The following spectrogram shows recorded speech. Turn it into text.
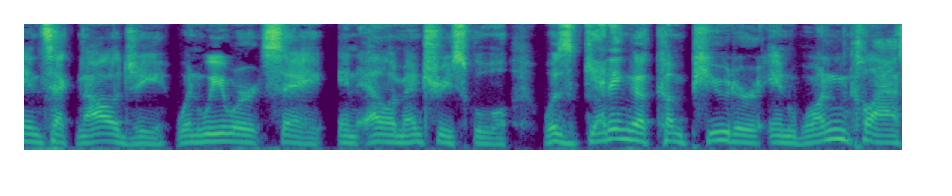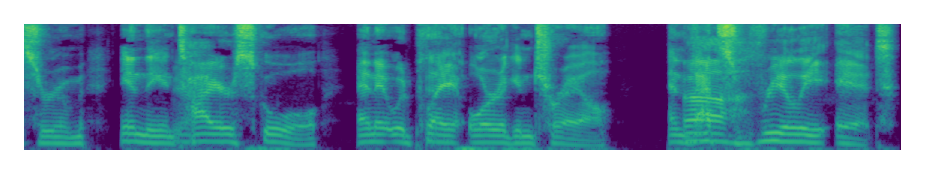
in technology when we were say in elementary school was getting a computer in one classroom in the entire school and it would play Oregon Trail and that's Ugh. really it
